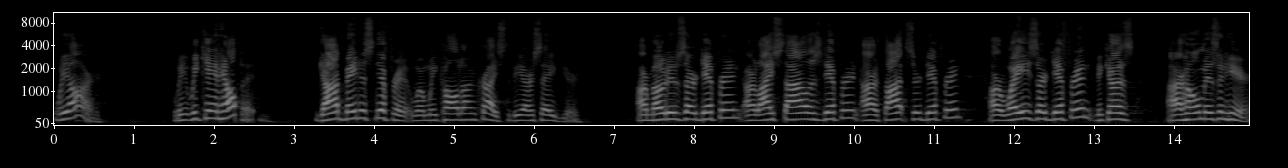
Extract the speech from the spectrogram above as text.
We are. We, we can't help it. God made us different when we called on Christ to be our Savior. Our motives are different, our lifestyle is different, our thoughts are different, our ways are different because our home isn't here.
